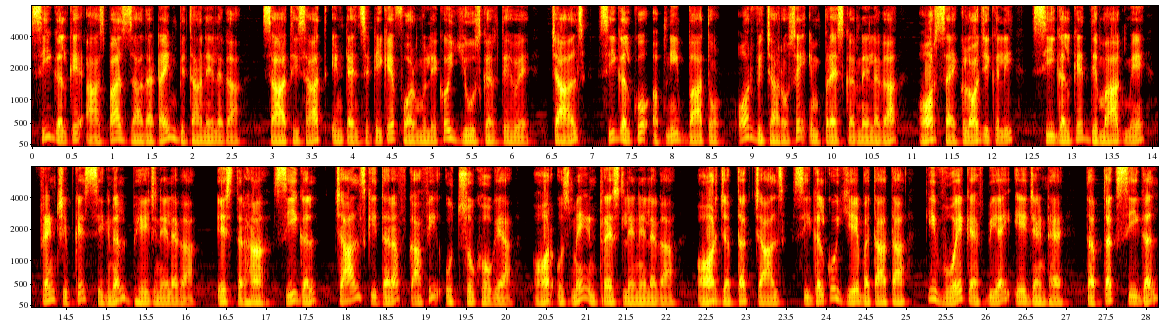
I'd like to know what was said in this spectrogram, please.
सीगल के आसपास ज़्यादा टाइम बिताने लगा। साथ ही साथ इंटेंसिटी के फॉर्मूले को यूज़ करते हुए चार्ल्स सीगल को अपनी बातों और विचारों से इम्प्रेस करने लगा और साइकोलॉजिकली सीगल के दिमाग में फ्रेंडशिप के सिग्नल भेजने लगा। इस तरह सीगल चार्ल्स की तरफ़ काफ़ी उत्सुक हो गया और उसमें इंटरेस्ट लेने लगा और जब तक चार्ल्स सीगल को ये बताता कि वो एक एफबीआई एजेंट है। तब तक सीगल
